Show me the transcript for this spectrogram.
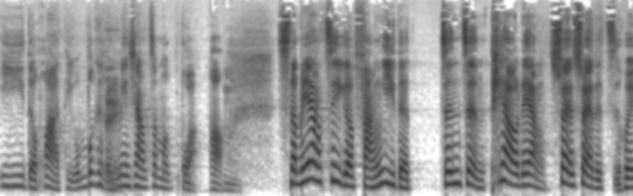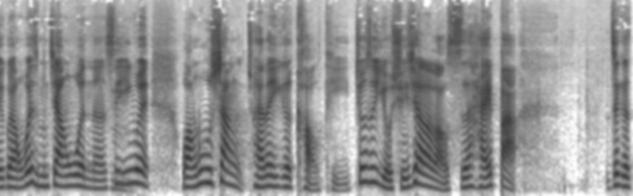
一一的话题，我们不可能面向这么广哈。什么样是一个防疫的？真正漂亮帅帅的指挥官，为什么这样问呢？是因为网络上传了一个考题，就是有学校的老师还把。这个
